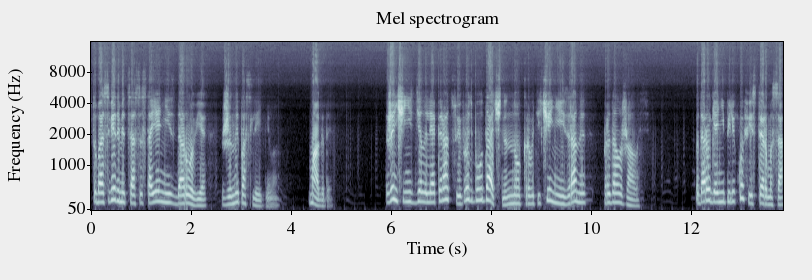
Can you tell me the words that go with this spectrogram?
чтобы осведомиться о состоянии здоровья жены последнего, Магды. Женщине сделали операцию, и вроде бы удачно, но кровотечение из раны продолжалось. По дороге они пили кофе из термоса,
